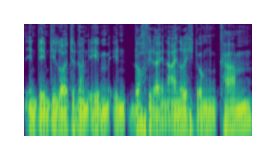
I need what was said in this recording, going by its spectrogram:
indem die Leute dann eben in, doch wieder in Einrichtungen kamen.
